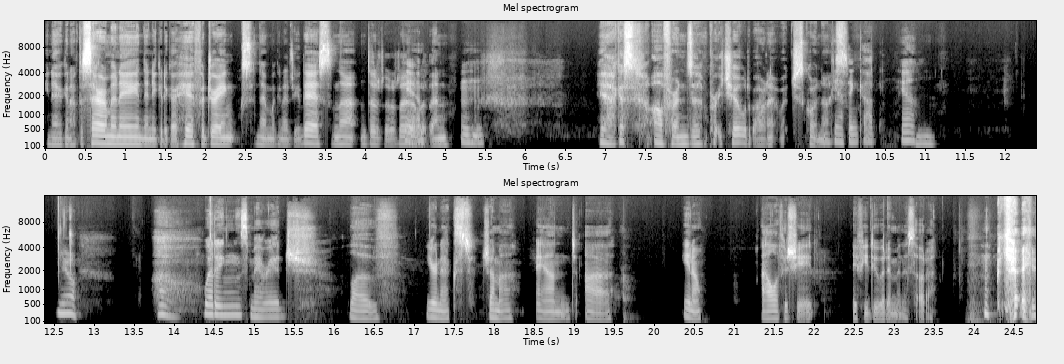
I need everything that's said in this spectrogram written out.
you know, you're going to have the ceremony, and then you're going to go here for drinks, and then we're going to do this and that, and da da da. Yeah. But then, Mm-hmm. yeah, I guess our friends are pretty chilled about it, which is quite nice. Yeah, thank God. Yeah. Mm. Yeah. Weddings, marriage, love. You're next, Gemma. And, uh, you know, I'll officiate if you do it in Minnesota. Okay.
